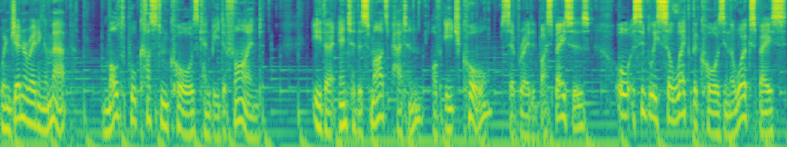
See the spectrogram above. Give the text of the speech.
when generating a map, multiple custom cores can be defined. Either enter the smarts pattern of each core, separated by spaces, or simply select the cores in the workspace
